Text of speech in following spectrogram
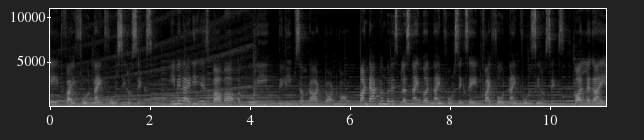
eight five four nine four zero six email I D is Baba अकबोरी Dilip Samrat dot com contact number is plus nine one nine four six eight five four nine four zero six call लगाएँ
